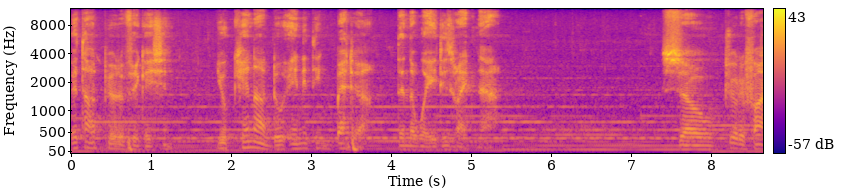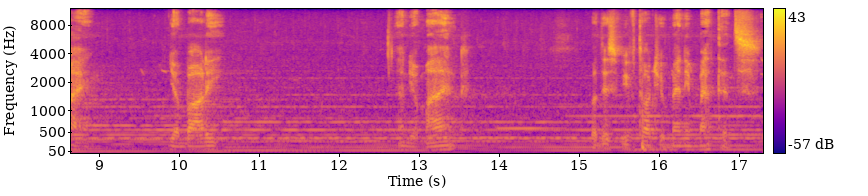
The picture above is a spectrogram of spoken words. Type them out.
Without purification, you cannot do anything better than the way it is right now. So, purifying your body and your mind, for this we've taught you many methods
